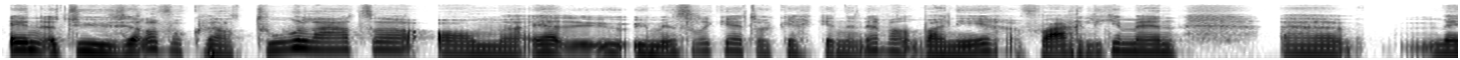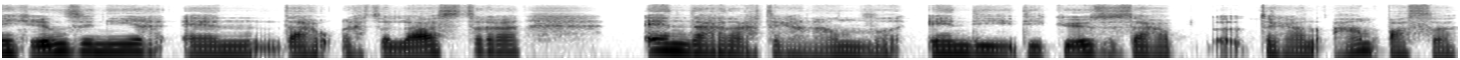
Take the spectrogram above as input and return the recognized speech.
en het u zelf ook wel toelaten om eh, ja, uw, menselijkheid ook herkennen. Hè, van wanneer, waar liggen mijn, mijn grenzen hier? En daar ook naar te luisteren en daarnaar te gaan handelen. En die, die keuzes daarop te gaan aanpassen.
